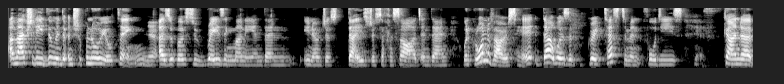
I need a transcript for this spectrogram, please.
I'm actually doing the entrepreneurial thing Yeah. as opposed to raising money and then, you know, just that is just a facade. And then when coronavirus hit, that was a great testament for these yes. kind of,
